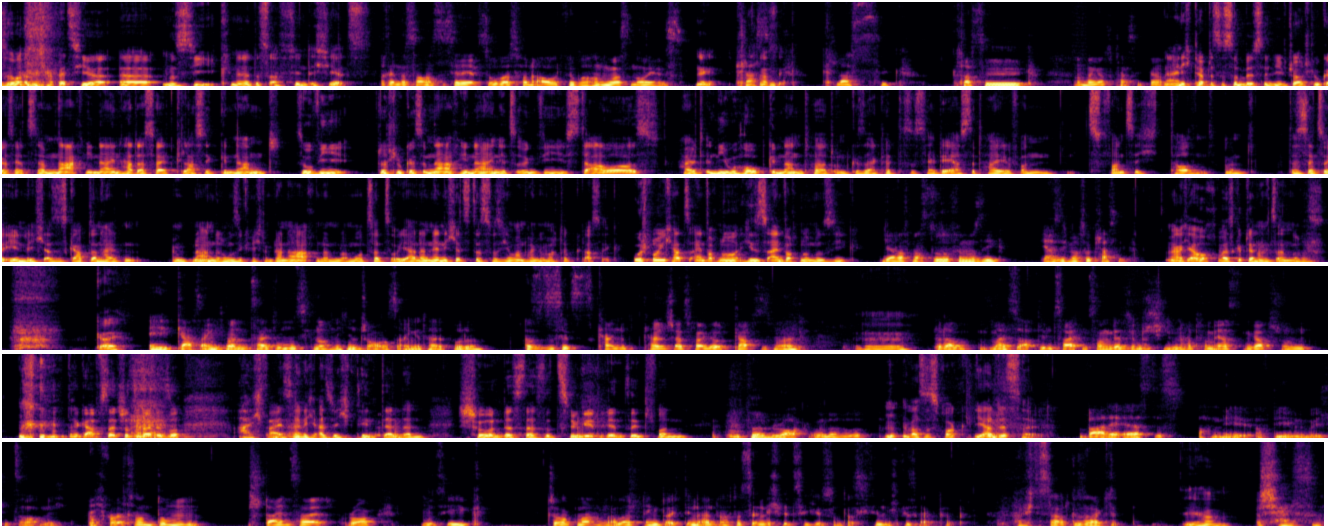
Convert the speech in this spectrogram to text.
So, also ich habe jetzt hier äh, Musik, ne? Das erfinde ich jetzt. Renaissance ist ja jetzt sowas von out. Wir brauchen irgendwas Neues. Nee, Klassik. Klassik. Klassik. Und dann gab's Klassik, ja. Nein, ich glaube, das ist so ein bisschen wie George Lucas jetzt im Nachhinein hat das halt Klassik genannt. So wie George Lucas im Nachhinein jetzt irgendwie Star Wars halt New Hope genannt hat und gesagt hat, das ist ja der erste Teil von 20.000. Und das ist halt so ähnlich. Also es gab dann halt ein, irgendeine andere Musikrichtung danach und dann war Mozart so, ja, dann nenne ich jetzt das, was ich am Anfang gemacht habe, Klassik. Ursprünglich hat's einfach nur, hieß es einfach nur Musik. Ja, was machst du so für Musik? Ja, also ich mach so Klassik. Ah, ich auch, weil es gibt ja noch nichts anderes. Geil. Ey, gab's eigentlich mal eine Zeit, wo Musik noch nicht in Genres eingeteilt wurde? Also das ist jetzt keine, keine Scherzfrage. Gab's es mal? Äh, Oder meinst du, ab dem zweiten Song, der sich unterschieden hat vom ersten, gab's schon... da gab es dann schon so Leute so, ah, ich weiß ja nicht, also ich finde dann, dann schon, dass da so Züge drin sind von, Von Rock oder so. "Mm, was ist Rock? Ja, das halt. War der erste... Ach nee, auf die Ebene will ich jetzt auch nicht. Ich wollte so einen dummen Steinzeit-Rock-Musik-Joke machen, aber denkt euch den einfach, dass er nicht witzig ist und dass ich den nicht gesagt habe. Habe ich das laut gesagt? Ja, Scheiße.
